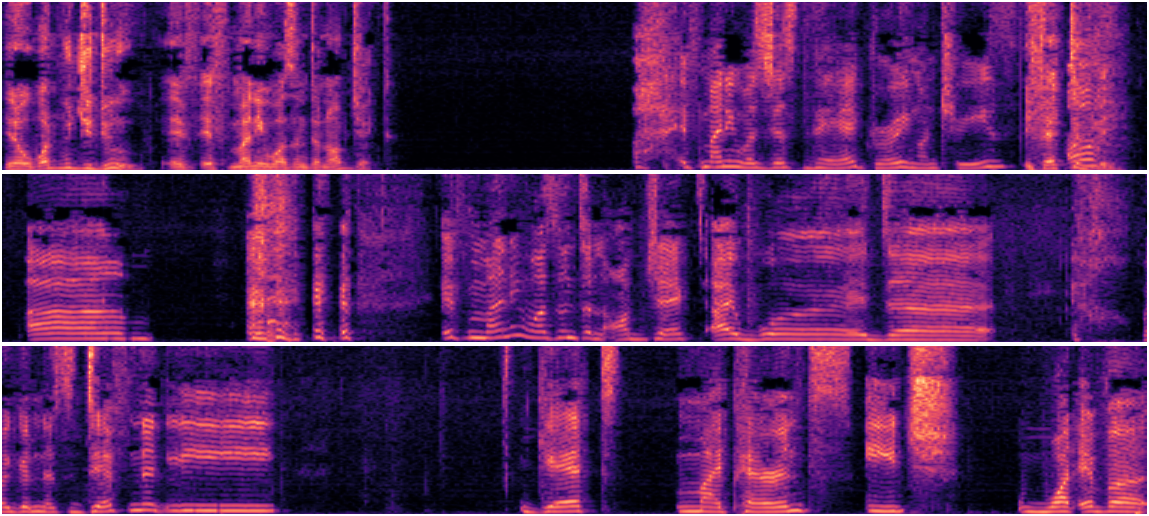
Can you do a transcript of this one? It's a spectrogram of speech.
you know, what would you do if, if money wasn't an object? If money was just there growing on trees, Effectively. Um, if money wasn't an object, I would. Uh, my goodness, definitely get my parents each whatever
